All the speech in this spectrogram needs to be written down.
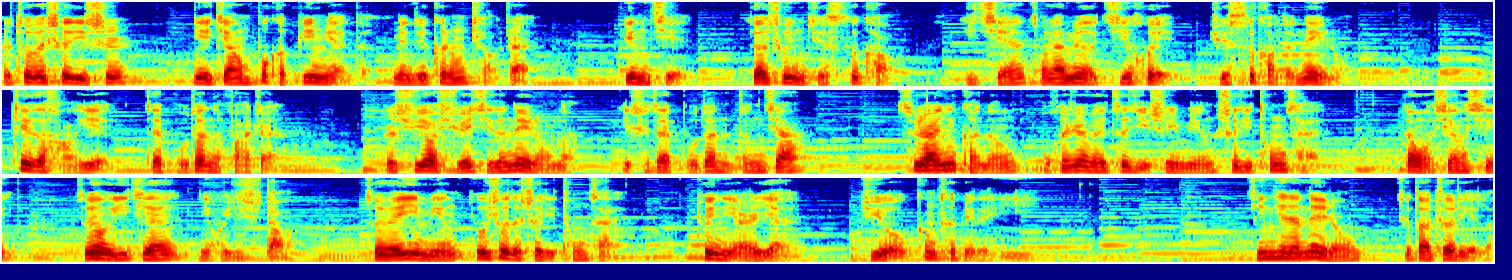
而作为设计师，你也将不可避免的面对各种挑战，并且要求你去思考以前从来没有机会。去思考的内容，这个行业在不断的发展，而需要学习的内容呢，也是在不断的增加。虽然你可能不会认为自己是一名设计通才，但我相信，总有一天你会意识到，作为一名优秀的设计通才，对你而言具有更特别的意义。今天的内容就到这里了，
